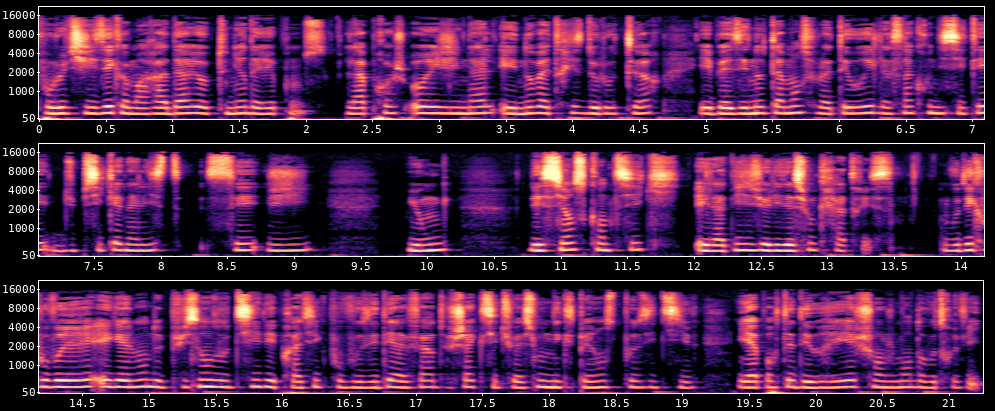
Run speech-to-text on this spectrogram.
pour l'utiliser comme un radar et obtenir des réponses. L'approche originale et novatrice de l'auteur est basée notamment sur la théorie de la synchronicité du psychanalyste C.J. Jung, les sciences quantiques et la visualisation créatrice. Vous découvrirez également de puissants outils et pratiques pour vous aider à faire de chaque situation une expérience positive et apporter de réels changements dans votre vie.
